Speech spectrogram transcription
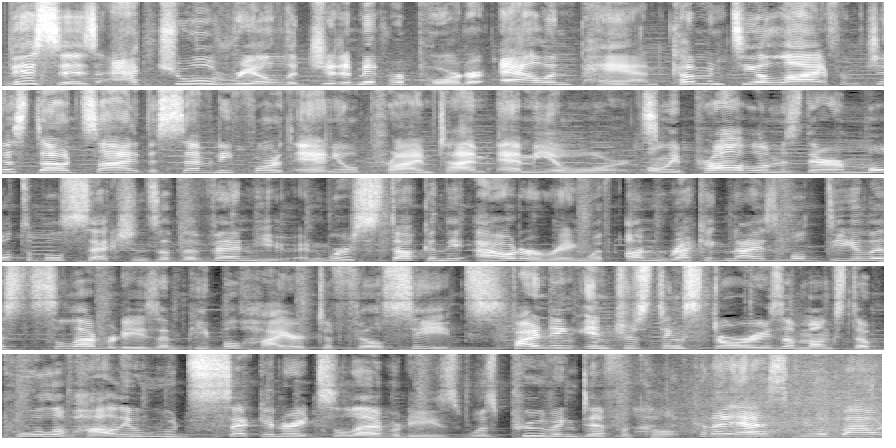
This is actual, real, legitimate reporter Allen Pan coming to you live from just outside the 74th annual Primetime Emmy Awards. Only problem is there are multiple sections of the venue, and we're stuck in the outer ring with unrecognizable D-list celebrities and people hired to fill seats. Finding interesting stories amongst a pool of Hollywood's second-rate celebrities was proving difficult. Can I ask you about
